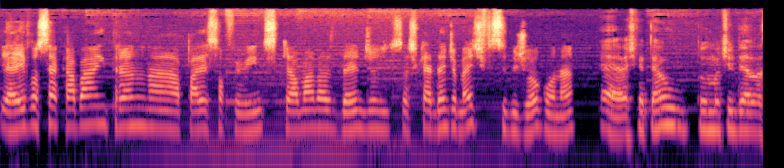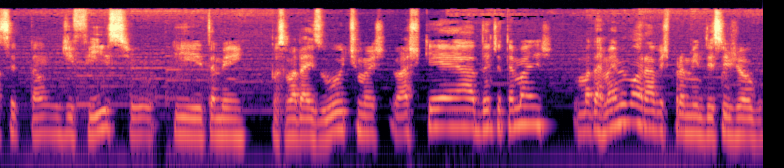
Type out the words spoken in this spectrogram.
E aí você acaba entrando na Palace of Winds, que é uma das dungeons, acho que é a dungeon mais difícil do jogo, né? É, acho que até o, pelo motivo dela ser tão difícil e também por ser uma das últimas, eu acho que é a dungeon até mais, uma das mais memoráveis para mim desse jogo.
